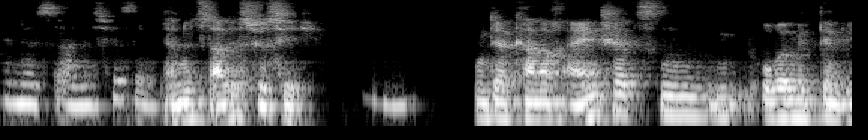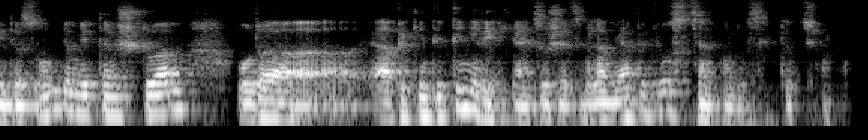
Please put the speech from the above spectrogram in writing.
Er nützt alles für sich. Er nützt alles für sich. Und er kann auch einschätzen, ob er mit dem Wind umgeht, mit dem Sturm, oder er beginnt die Dinge richtig einzuschätzen, weil er mehr Bewusstsein von der Situation hat.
